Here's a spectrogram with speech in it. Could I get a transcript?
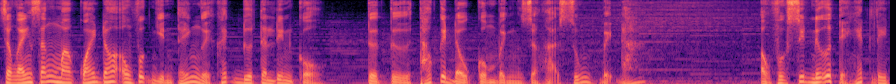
Trong ánh sáng ma quái đó, Ông Phước nhìn thấy người khách đưa tay lên cổ, Từ từ tháo cái đầu của mình rồi hạ xuống bệ đá. Ông Phước suýt nữa thì hét lên.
